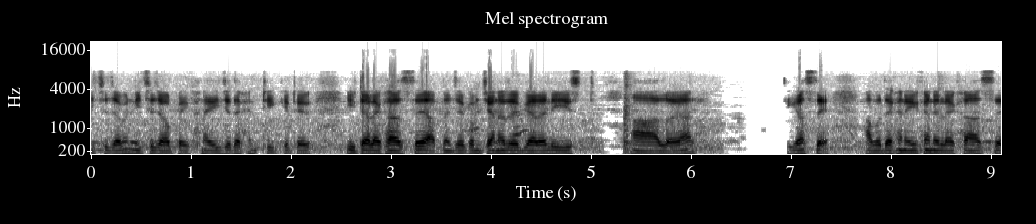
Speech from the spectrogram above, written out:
নিচে যাবেন, নিচে যাওয়ার পরে এখানে এই যে দেখেন টিকিটের ইটা লেখা আছে, আপনার যেরকম চ্যানেলের গ্যালারি ইস্ট লয়ার ঠিক আছে? আবার দেখেন এখানে লেখা আছে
